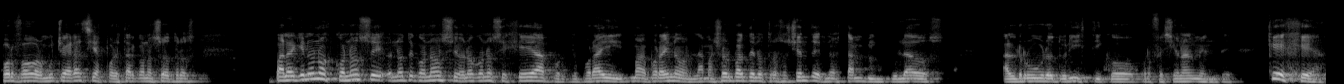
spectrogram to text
Por favor, muchas gracias por estar con nosotros. Para el que no nos conoce, no te conoce o no conoce GEA, porque por ahí, por ahí no, la mayor parte de nuestros oyentes no están vinculados al rubro turístico profesionalmente. ¿Qué es GEA?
